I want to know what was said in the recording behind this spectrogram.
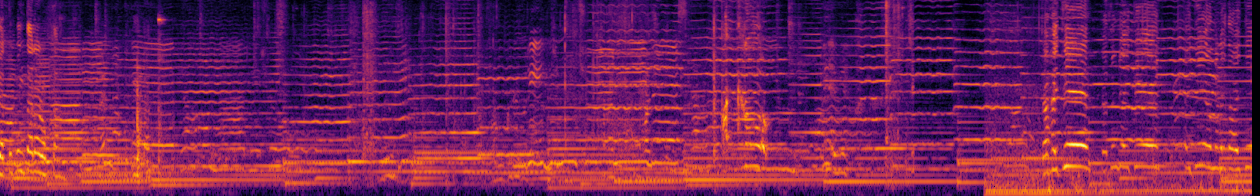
야 뚜껑 따라롭다 자 화이팅! 자 승재 화이팅! 화이팅! 엄마네다 화이팅!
